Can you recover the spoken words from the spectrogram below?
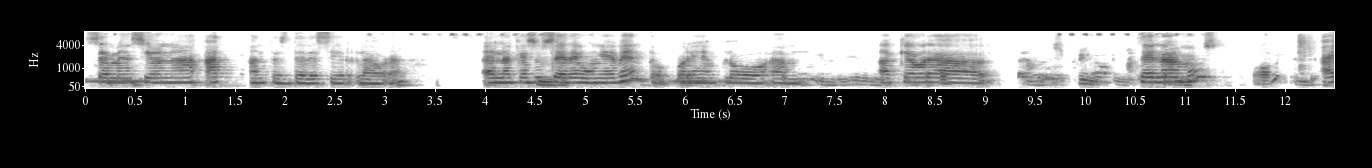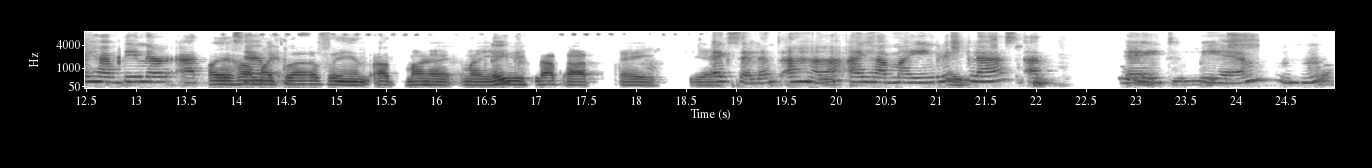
se menciona at antes de decir la hora en la que sucede un evento. Por ejemplo, evening. ¿a qué hora cenamos? I have dinner at I have my class in at My, my Eight. English class at 8 p.m. Excellent. Ajá. I have my English Eight. class at 8 p.m. Ujú.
